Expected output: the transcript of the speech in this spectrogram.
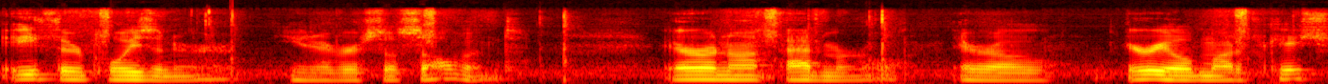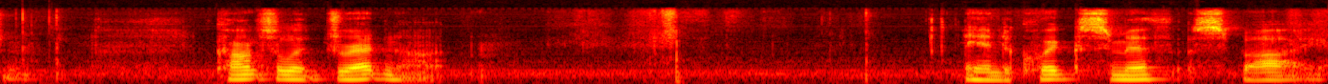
Aether Poisoner. Universal Solvent. Aeronaut Admiral. Aerial, aerial Modification. Consulate Dreadnought. And Quick Smith Spy.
